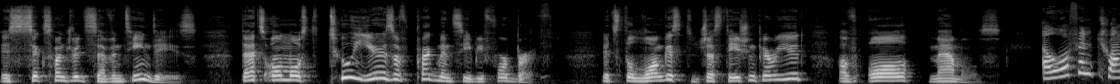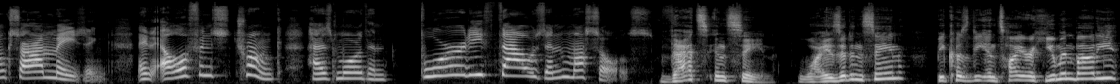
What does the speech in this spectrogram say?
is 617 days. That's almost two years of pregnancy before birth. It's the longest gestation period of all mammals. Elephant trunks are amazing. An elephant's trunk has more than 40,000 muscles. That's insane. Why is it insane? Because the entire human body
